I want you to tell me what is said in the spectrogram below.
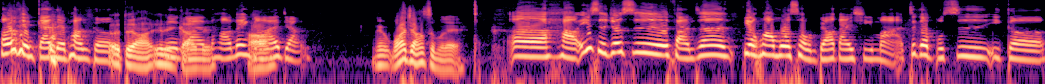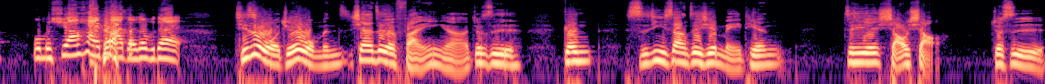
还 有点干的胖哥，呃，对啊，有有点。干。好，那你赶快讲。那我要讲什么嘞？呃，好，意思就是反正变化莫测，我们不要担心嘛，这个不是一个我们需要害怕的，对不对？其实我觉得我们现在这个反应啊，就是跟实际上这些每天这些小小，就是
